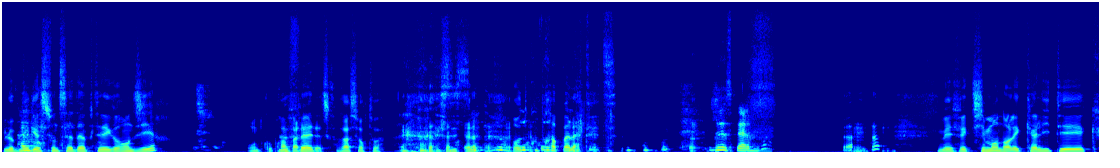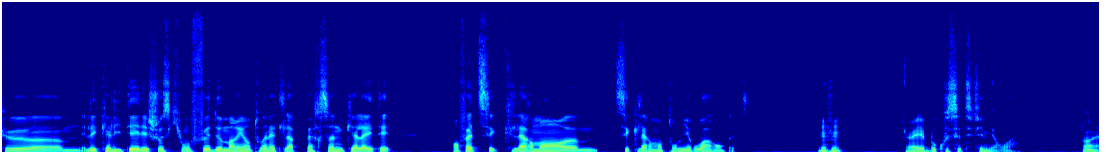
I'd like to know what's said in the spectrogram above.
L'obligation de s'adapter et grandir. On ne coupera pas la tête, rassure-toi. On ne te coupera pas la tête. J'espère Mais effectivement, dans les qualités que euh, les qualités et les choses qui ont fait de Marie-Antoinette la personne qu'elle a été, en fait, c'est clairement, euh, c'est clairement ton miroir, en fait. Mmh il y a beaucoup cet effet miroir. Ouais.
